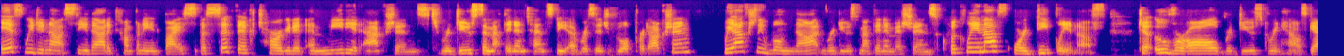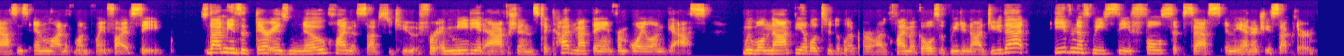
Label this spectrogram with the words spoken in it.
if we do not see that accompanied by specific targeted immediate actions to reduce the methane intensity of residual production, we actually will not reduce methane emissions quickly enough or deeply enough to overall reduce greenhouse gases in line with 1.5C. So that means that there is no climate substitute for immediate actions to cut methane from oil and gas. We will not be able to deliver our climate goals if we do not do that, even if we see full success in the energy sector.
